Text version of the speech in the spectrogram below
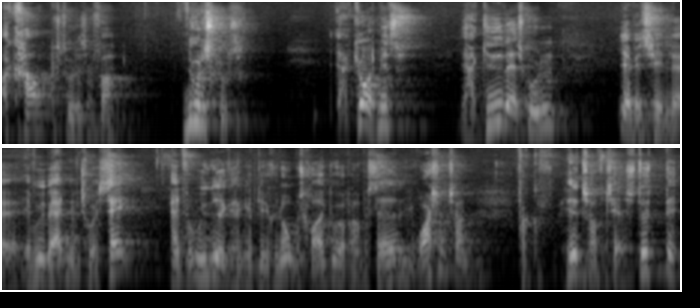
og krav beslutter sig for, nu er det slut. Jeg har gjort mit, jeg har givet, hvad jeg skulle, jeg vil, til, øh, jeg vil ud i verden, jeg vil til USA, han får udvirket, han kan blive økonomisk rådgiver på ambassaden i Washington, for Hedtoft til at støtte det,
